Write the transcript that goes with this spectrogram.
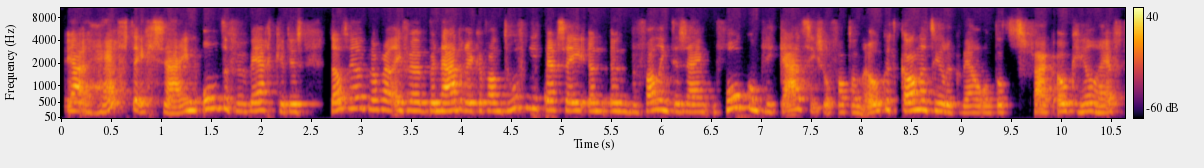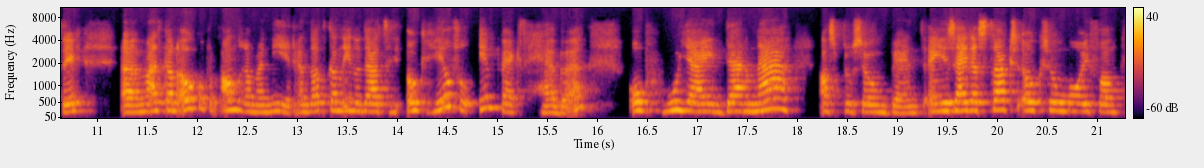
ja, heftig zijn om te verwerken. Dus dat wil ik nog wel even benadrukken. Van het hoeft niet per se een, een bevalling te zijn vol complicaties of wat dan ook. Het kan natuurlijk wel, want dat is vaak ook heel heftig. Uh, maar het kan ook op een andere manier. En dat kan inderdaad ook heel veel impact hebben op hoe jij daarna als persoon bent. En je zei daar straks ook zo mooi van,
